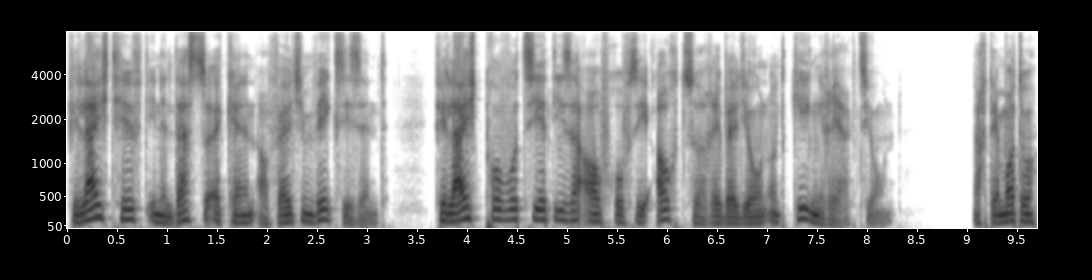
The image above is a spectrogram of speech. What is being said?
Vielleicht hilft ihnen das zu erkennen, auf welchem Weg sie sind. Vielleicht provoziert dieser Aufruf sie auch zur Rebellion und Gegenreaktion. Nach dem Motto,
